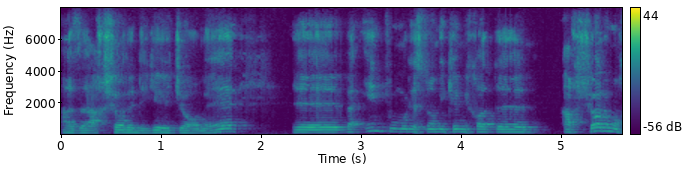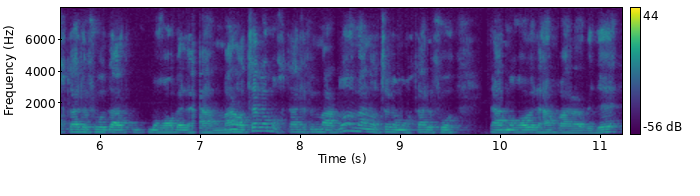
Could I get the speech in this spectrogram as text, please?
از اخشار دیگه جامعه. و این جمهوری اسلامی که می‌خواد اخشار مختلف رو در مقابل هم مناطق مختلف مردم مناطق مختلف رو در مقابل هم قرار بده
